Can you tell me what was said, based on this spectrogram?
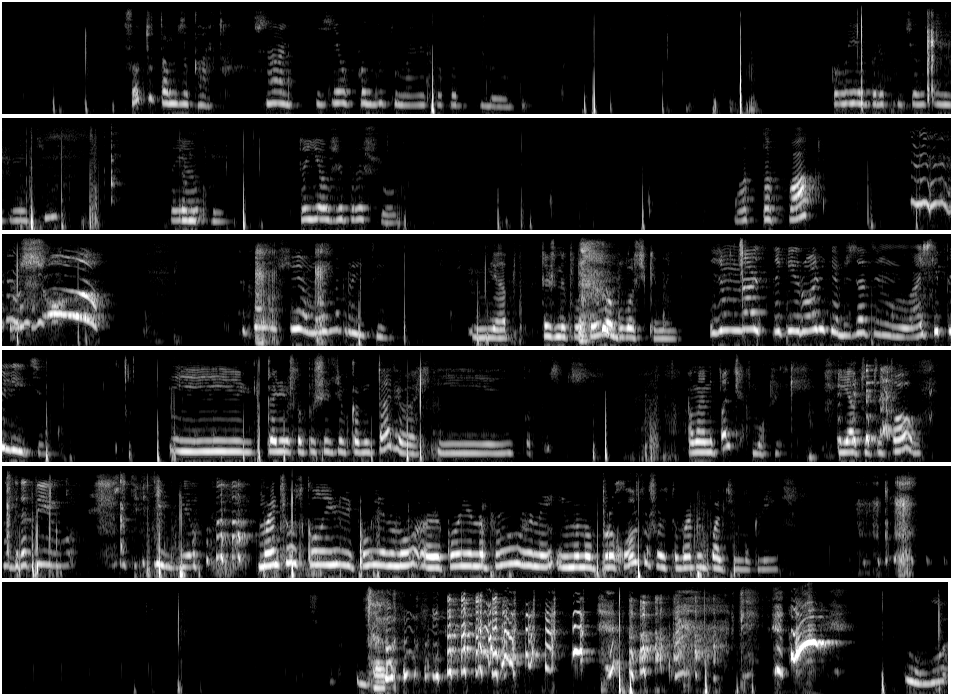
Що тут там за карта? Сань, если я упаду, то мене пропадуть блоки. Коли я переключався на креатив, то я, то я вже пройшов. What the fuck? Що? Так все, можна пройти. Нет, ти ж не платила блочки мені. Если вам нравятся такие ролики, обязательно лайки пилите. И, конечно, пишите в комментариях и подписывайтесь. А у мене пальчик мокренький. І Я тут упав. Куда ты его? Что ты с? Менше ось коли, коли, я, не мог- е, коли я напружений і іменно проходжу щось, то в мене пальці мокрі. Ого.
